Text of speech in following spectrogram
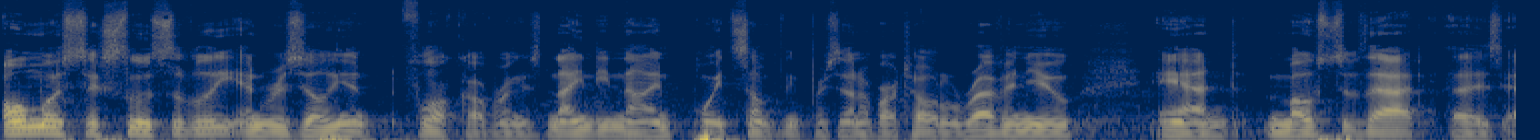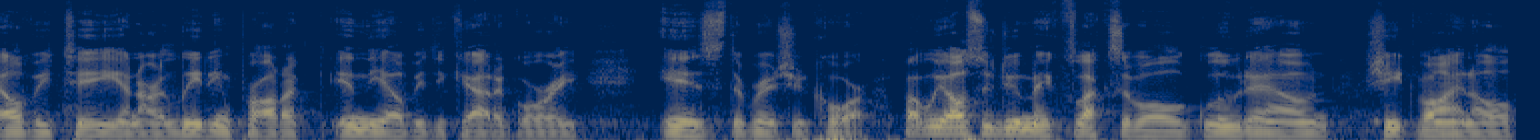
almost exclusively in resilient floor coverings, 99 point something percent of our total revenue, and most of that is LVT, and our leading product in the LVT category is the rigid core. But we also do make flexible, glue down, sheet vinyl,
